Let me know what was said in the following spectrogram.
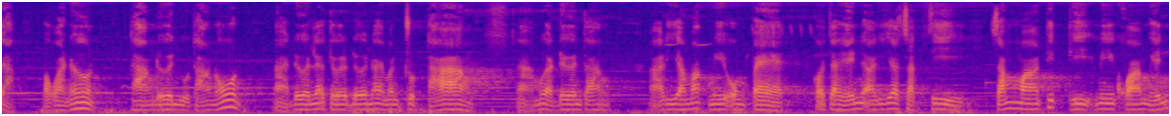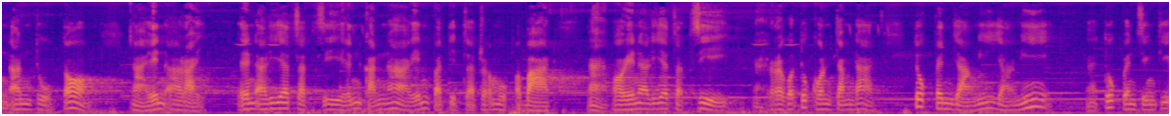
จักรบอกว่าเนิ่นทางเดินอยู่ทางโน้นเดินแล้วเธอเดินให้มันจุดทาง เมื่อเดินทาง อริยมรรคมีองค์แปดก็จะเห็นอริยสัจสี่สัมมาทิฏฐิมีความเห็นอันถูกต้องเห็นอะไร เห็นอริยสัจสี่เห็นขันห้าเห็นปฏิจจสมุปบาทพอเห็นอริยสัจสี่เราก็ทุกคนจำได้ ทุกเป็นอย่างนี้อย่างนี้ทุกเป็นสิ่งที่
